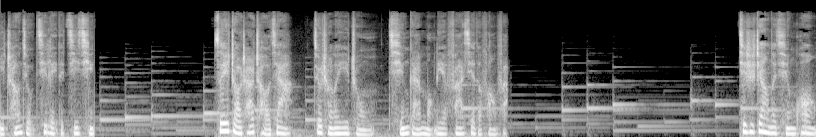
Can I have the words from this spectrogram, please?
你长久积累的激情，所以找茬吵架就成了一种情感猛烈发泄的方法。其实这样的情况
